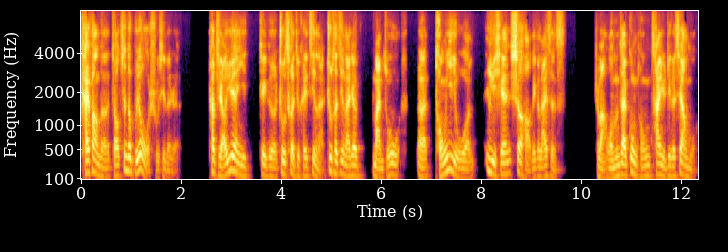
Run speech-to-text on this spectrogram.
开放的招，甚至不用我熟悉的人，他只要愿意这个注册就可以进来，注册进来就满足呃同意我预先设好的一个 license，是吧？我们在共同参与这个项目，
